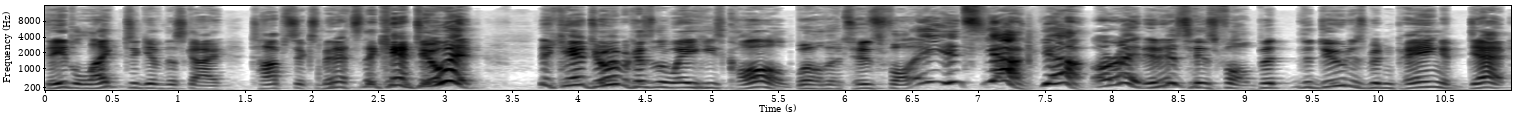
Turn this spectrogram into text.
They'd like to give this guy top six minutes. They can't do it. They can't do it because of the way he's called. Well, that's his fault. It's, yeah, yeah, all right, it is his fault. But the dude has been paying a debt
